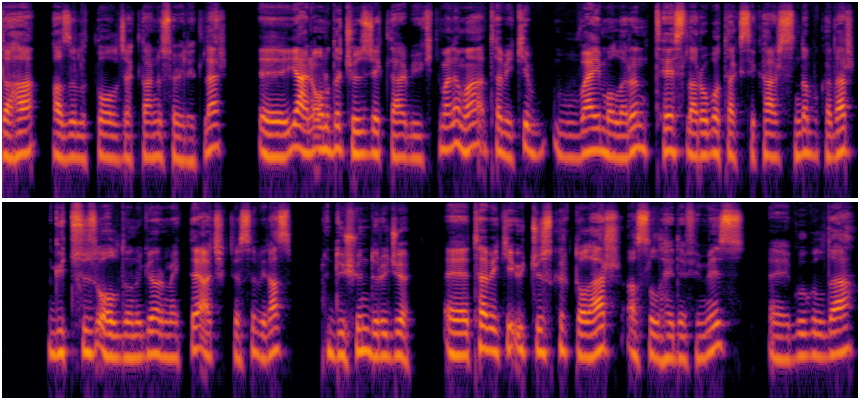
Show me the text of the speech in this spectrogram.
daha hazırlıklı olacaklarını söylediler. Yani onu da çözecekler büyük ihtimal ama tabii ki Waymo'ların Tesla robotaksi karşısında bu kadar güçsüz olduğunu görmek de açıkçası biraz düşündürücü. E, tabii ki 340 dolar asıl hedefimiz. E, Google'da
